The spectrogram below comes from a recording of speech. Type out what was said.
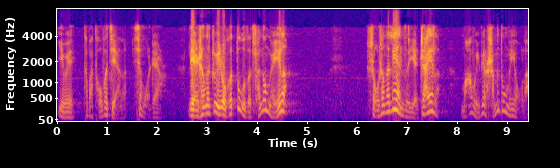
因为他把头发剪了，像我这样。脸上的赘肉和肚子全都没了，手上的链子也摘了，马尾辫什么都没有了，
